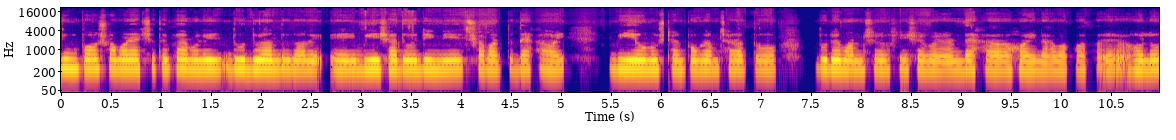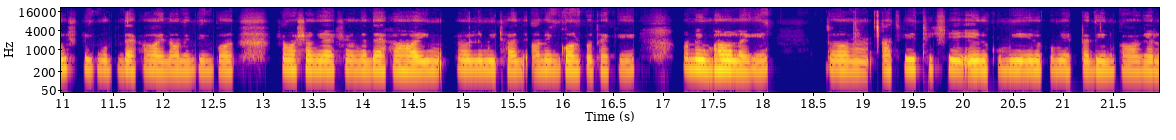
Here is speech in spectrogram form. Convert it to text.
দিন পর সবার একসাথে ফ্যামিলি দূর দূরান্ত অনেক, এই বিয়ে শাদী ওয়েডিং নিয়ে সবার তো দেখা হয়। বিয়ে অনুষ্ঠান প্রোগ্রাম ছাড়া তো দূরের মানুষের সেসব দেখা হয় না বা কথা হলেও ঠিক মতো দেখা হয় না। অনেক দিন পর সবার সঙ্গে একসঙ্গে দেখা হয় ফ্যামিলি হয়, অনেক গল্প থাকে, অনেক ভালো লাগে। তো আজকে ঠিক সেই এরকমই এরকমই একটা দিন পাওয়া গেল।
